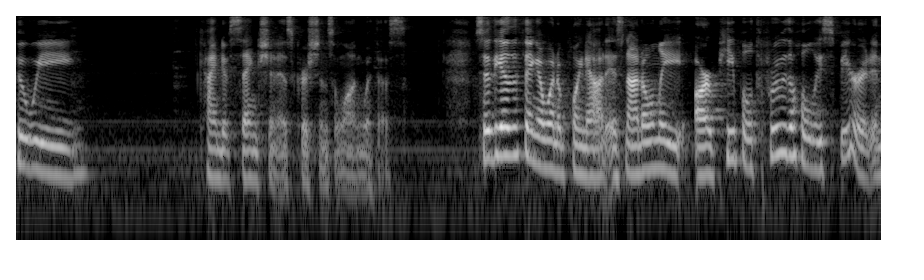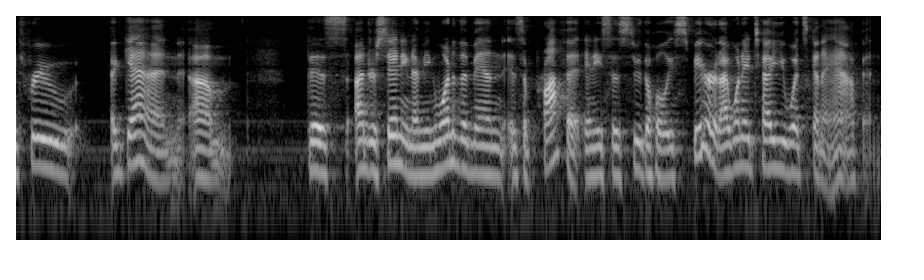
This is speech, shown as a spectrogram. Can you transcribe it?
who we kind of sanction as Christians along with us. So the other thing I want to point out is not only are people through the Holy Spirit and through, again, um, this understanding. I mean, one of the men is a prophet, and he says, through the Holy Spirit, I want to tell you what's going to happen.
